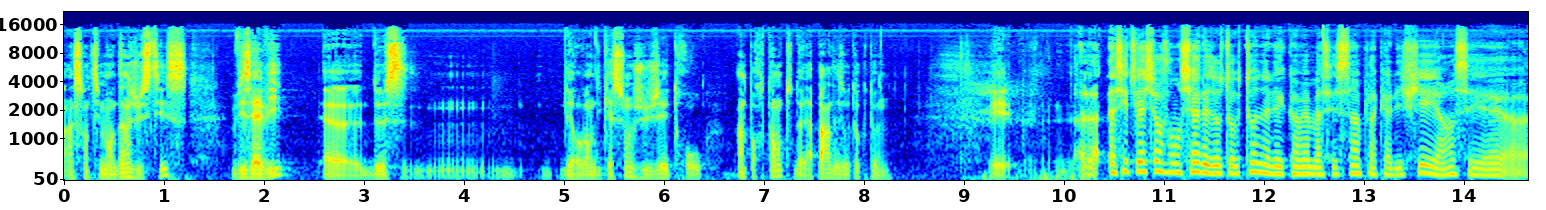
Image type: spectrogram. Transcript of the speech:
un sentiment d'injustice vis-à-vis de, des revendications jugées trop importantes de la part des autochtones. Et la, situation foncière des autochtones, elle est quand même assez simple à qualifier. Hein. Euh,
